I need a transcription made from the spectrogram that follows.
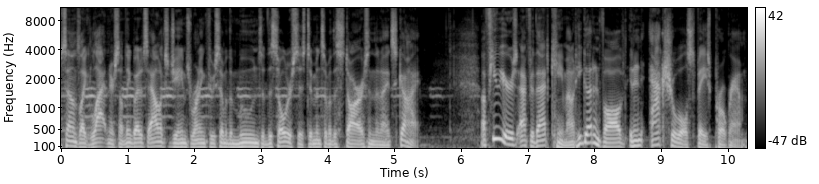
it sounds like Latin or something, but it's Alex James running through some of the moons of the solar system and some of the stars in the night sky. A few years after that came out, he got involved in an actual space program.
